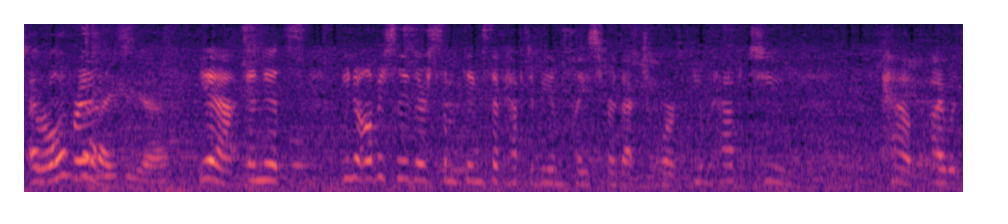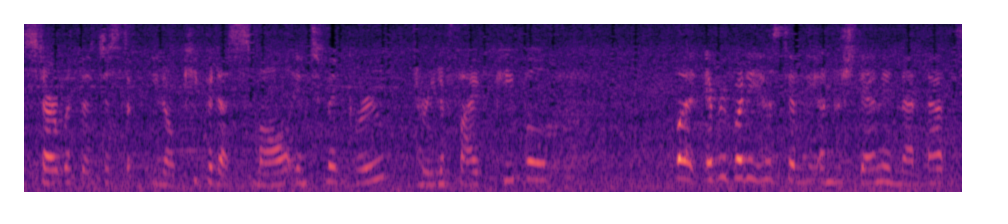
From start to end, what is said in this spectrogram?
girlfriends. I love that idea. Yeah, and it's you know obviously there's some things that have to be in place for that to work. You have to have. I would start with a, just you know keep it a small intimate group, three to five people. But everybody has to have the understanding that that's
